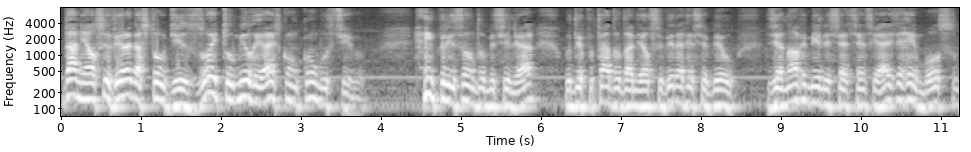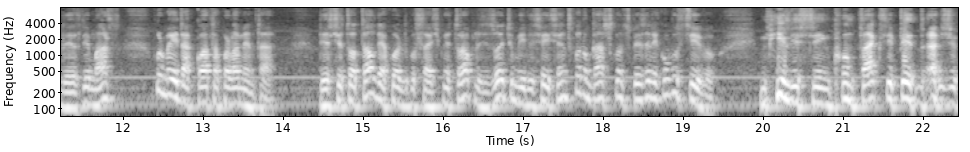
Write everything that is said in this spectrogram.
Daniel Silveira gastou 18 mil reais com combustível. Em prisão domiciliar, o deputado Daniel Silveira recebeu R$ 19.700 de reembolso desde março por meio da cota parlamentar. Deste total, de acordo com o site Metrópolis, 18.600 foram gastos com despesa de combustível, 1.100 com táxi, pedágio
